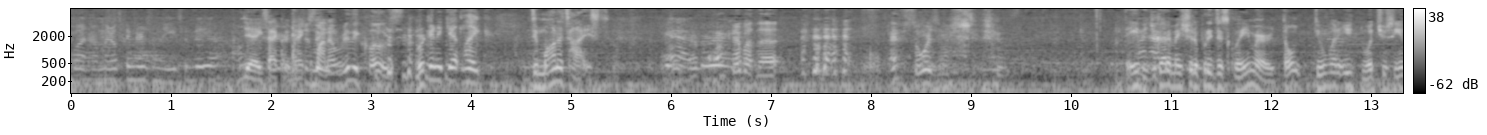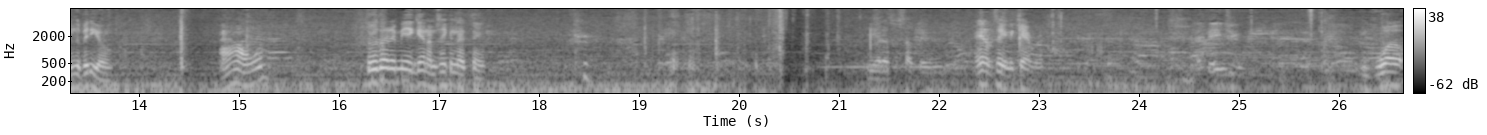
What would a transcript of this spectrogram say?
What, no middle fingers in the YouTube video? Yeah, exactly, man. Just Come on, like now. really close. We're gonna get like demonetized. Yeah, I don't care about that. I have swords in my videos. David, you gotta make sure to put a disclaimer. Don't do what you what you see in the video. Ow. Throw that at me again. I'm taking that thing. yeah, that's what's up, David. And I'm taking the camera. I paid you. Well,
